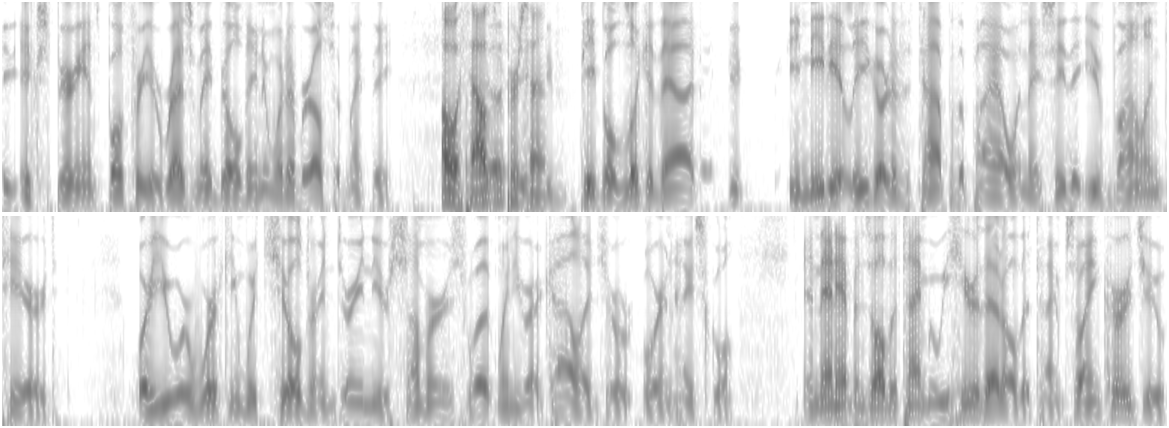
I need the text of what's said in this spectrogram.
experience both for your resume building and whatever else it might be. Oh, a thousand percent. Uh, people look at that immediately go to the top of the pile when they see that you volunteered or you were working with children during your summers when you were at college or, or in high school. And that happens all the time, and we hear that all the time. So I encourage you,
